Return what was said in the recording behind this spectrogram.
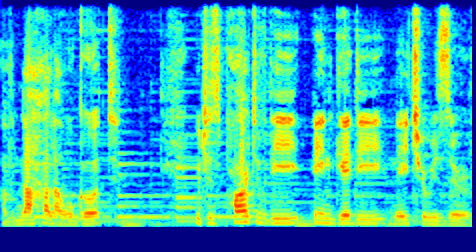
of Nahal Arugot, which is part of the Ein Gedi Nature Reserve.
